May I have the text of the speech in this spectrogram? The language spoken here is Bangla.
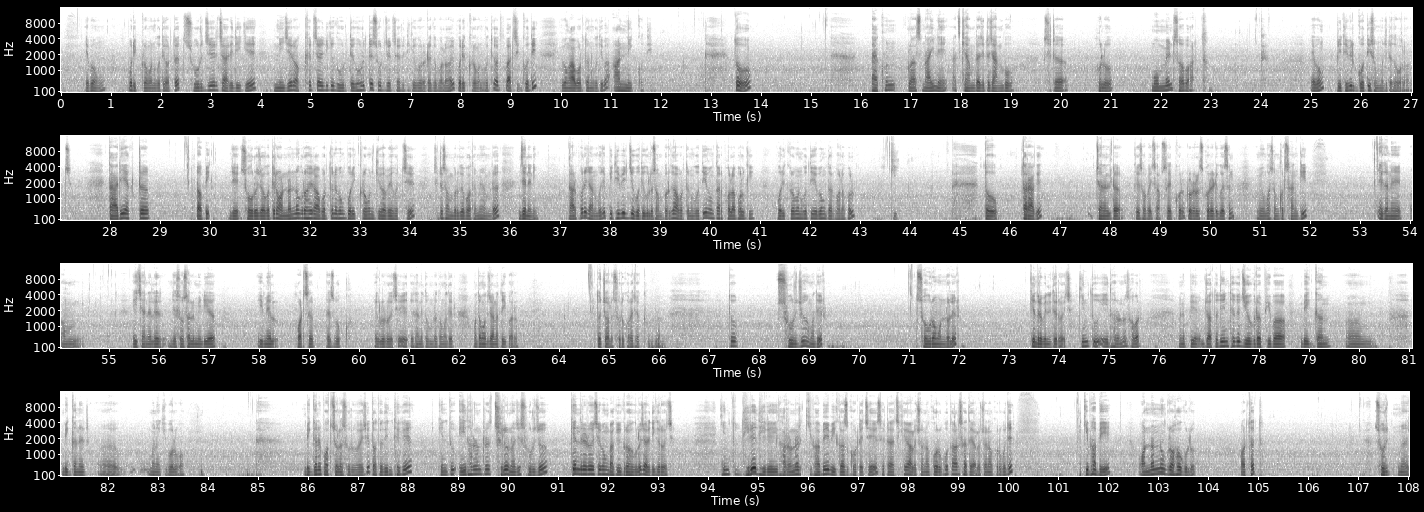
এবং পরিক্রমণ গতি, অর্থাৎ সূর্যের চারিদিকে, নিজের অক্ষের চারিদিকে ঘুরতে ঘুরতে সূর্যের চারিদিকে ঘোরাটাকে বলা হয় পরিক্রমণ গতি, অর্থাৎ বার্ষিক গতি। এবং আবর্তন গতি বা আহ্নিক গতি। তো, এখন ক্লাস নাইনে আজকে আমরা যেটা জানব, সেটা হলো মুভমেন্টস অফ আর্থ এবং পৃথিবীর গতিসমূহ যেটাকে বলা হচ্ছে। তারই একটা টপিক যে সৌরজগতের অন্যান্য গ্রহের আবর্তন এবং পরিক্রমণ কীভাবে হচ্ছে, সেটা সম্পর্কে প্রথমে আমরা জেনে নিই। তারপরে জানব যে পৃথিবীর যে গতিগুলো সম্পর্কে, আবর্তন গতি এবং তার ফলাফল কী, পরিক্রমণ গতি এবং তার ফলাফল কী। তো তার আগে চ্যানেলটাকে সবাই সাবস্ক্রাইব করো টোটাল স্কোর এডুকেশন আমি উমাশঙ্কর সানকি। এখানে এই চ্যানেলের যে social media email WhatsApp Facebook এগুলো রয়েছে এখানে তোমরা তোমাদের মতামত জানাতেই পারো। তো চলো শুরু করা যাক। তো সূর্য আমাদের সৌরমণ্ডলের কেন্দ্রবিন্দুতে রয়েছে। কিন্তু এই ধারণা সবার মানে যতদিন থেকে জিওগ্রাফি বা বিজ্ঞান বিজ্ঞানের মানে কি বলব, বিজ্ঞানের পথ চলা শুরু হয়েছে, ততদিন থেকে কিন্তু এই ধারণাটা ছিল না যে সূর্য কেন্দ্রে রয়েছে এবং বাকি গ্রহগুলো চারিদিকে রয়েছে। কিন্তু ধীরে ধীরে এই ধারণার কীভাবে বিকাশ ঘটেছে সেটা আজকে আলোচনা করব। তার সাথে আলোচনা করব যে কীভাবে অন্যান্য গ্রহগুলো, অর্থাৎ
